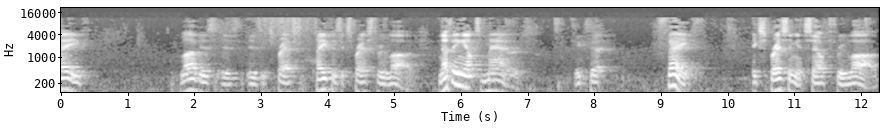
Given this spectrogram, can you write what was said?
faith, love is, is, is expressed, faith is expressed through love. Nothing else matters except faith expressing itself through love.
